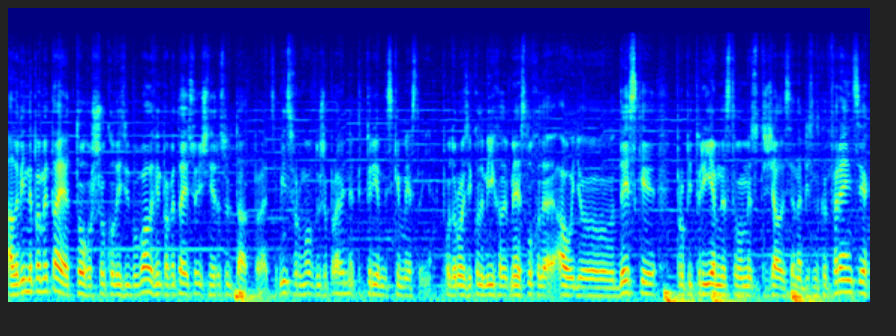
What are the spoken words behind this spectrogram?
але він не пам'ятає того, що колись відбувалося. Він пам'ятає сьогоднішній результат праці. Він сформував дуже правильне підприємницьке мислення. По дорозі, коли ми їхали, ми слухали аудіодиски про підприємництво. Ми зустрічалися на бізнес-конференціях.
